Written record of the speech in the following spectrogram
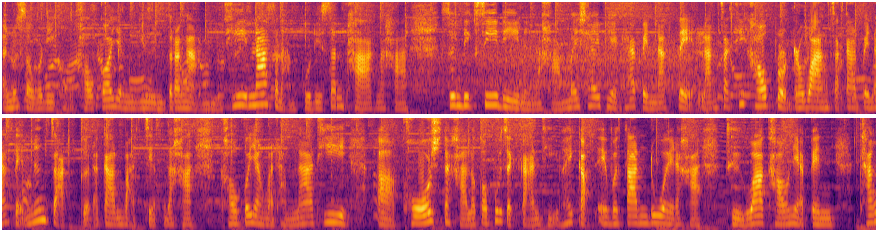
อนุสาวรีย์ของเขาก็ยังยืนตระหง่านอยู่ที่หน้าสนามกูดิสันพาร์คนะคะ ซึ่งดิกซี่ดีเนี่ยนะคะไม่ใช่เพียงแค่เป็นนักเตะ หลังจากที่เขาปลดระวางจากการเป็นนักเตะเนื่องจากเกิดอาการบาดเจ็บนะคะ เขาก็ยังมาทำหน้าที่โค้ชนะคะแล้วก็ผู้จัดการทีมให้กับเอเวอร์ตันด้วยนะคะ ถือว่าเขาเนี่ยเป็นทั้ง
